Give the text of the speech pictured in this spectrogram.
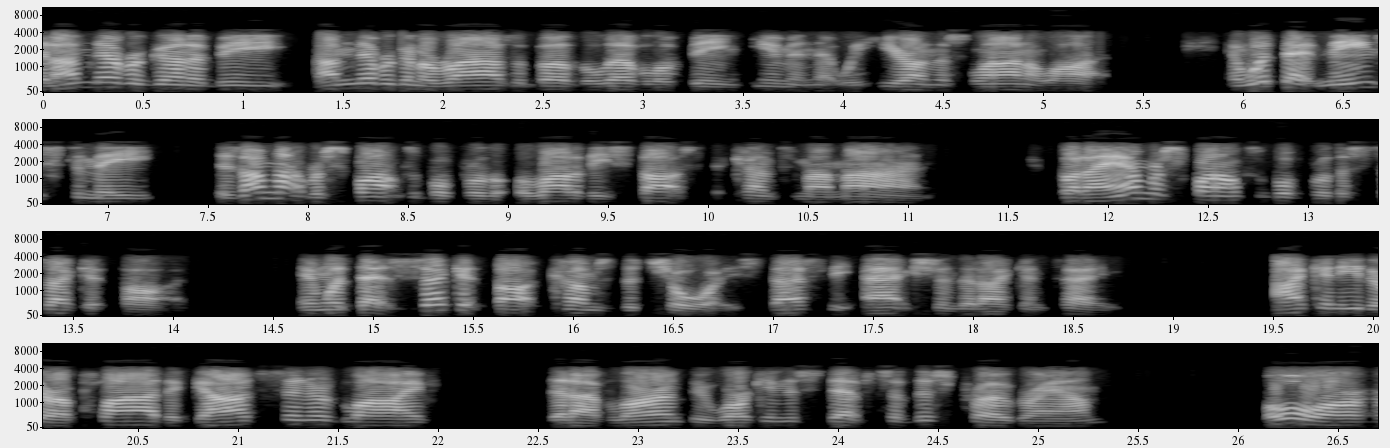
that I'm never going to be, I'm never going to rise above the level of being human that we hear on this line a lot. And what that means to me is I'm not responsible for a lot of these thoughts that come to my mind, but I am responsible for the second thought. And with that second thought comes the choice. That's the action that I can take. I can either apply the God centered life that I've learned through working the steps of this program, or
